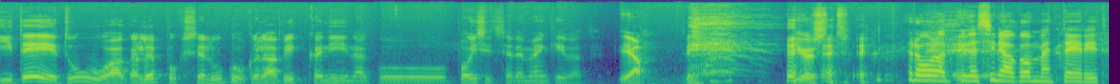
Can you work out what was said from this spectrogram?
idee tuua, aga lõpuks see lugu kõlab ikka nii, nagu poisid selle mängivad. jah, just. Roland, kuidas sina kommenteerid?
